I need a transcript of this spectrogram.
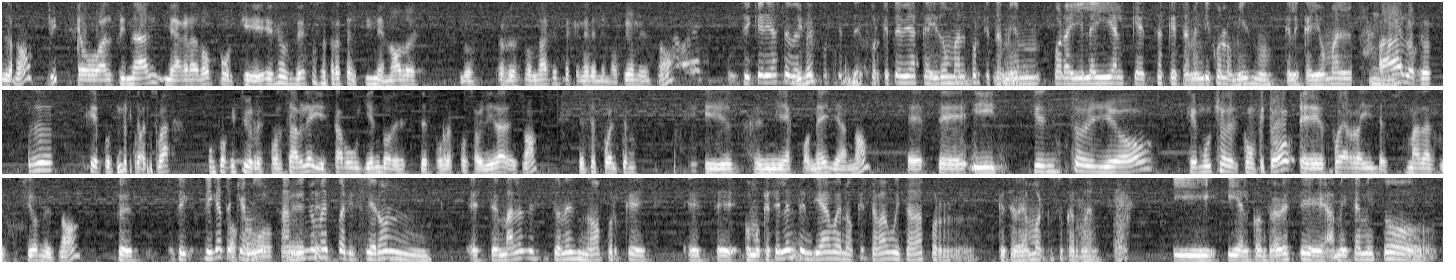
¿no? Pero al final me agradó porque eso, de eso se trata el cine, ¿no? De los personajes te generen emociones, ¿no? Sí quería saber por qué, te, por qué te había caído mal, porque también por ahí leí al Quetzal que también dijo lo mismo, que le cayó mal. Ah, lo que pasa es que pues va un poquito irresponsable y estaba huyendo de, de sus responsabilidades, ¿no? Ese fue el tema que tenía con ella, ¿no? Este, y siento yo que mucho del conflicto eh, fue a raíz de sus malas decisiones, ¿no? Pues fí- fíjate que a mí, a mí no me parecieron este, malas decisiones, no, porque este, como que sí le entendía, bueno, que estaba agüitada por que se había muerto su carnal. Y, y al contrario, este, a mí se me hizo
